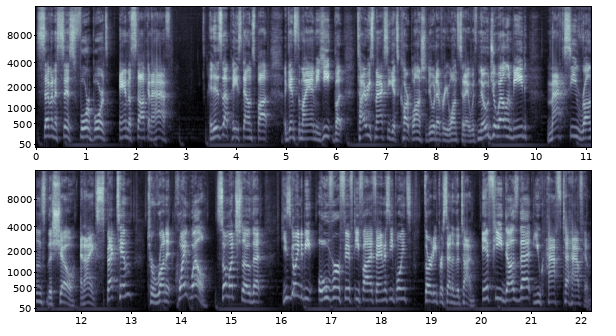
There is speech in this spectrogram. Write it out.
7 assists, 4 boards, and a stock and a half. It is that pace down spot against the Miami Heat, but Tyrese Maxey gets carte blanche to do whatever he wants today. With no Joel Embiid, Maxey runs the show, and I expect him to run it quite well. So much so that he's going to be over 55 fantasy points 30% of the time. If he does that, you have to have him.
